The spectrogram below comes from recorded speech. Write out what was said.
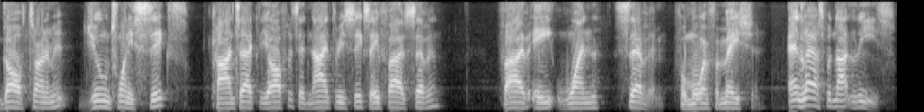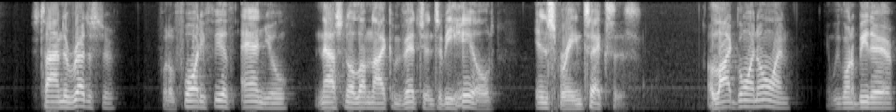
golf tournament June 26th. Contact the office at 936 857 5817 for more information. And last but not least, it's time to register for the 45th annual National Alumni Convention to be held in Spring, Texas. A lot going on, and we're going to be there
